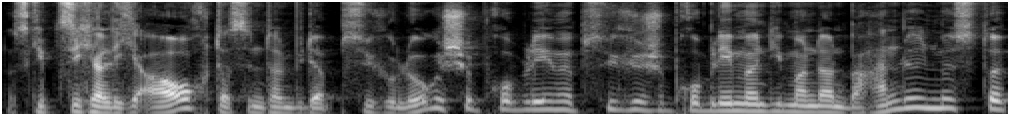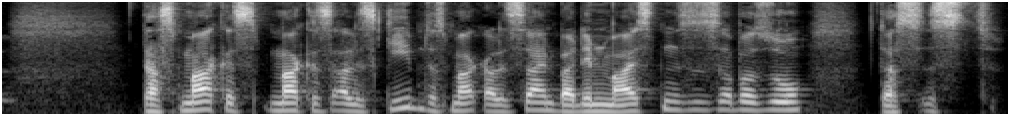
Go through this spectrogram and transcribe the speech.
Das gibt sicherlich auch. Das sind dann wieder psychologische Probleme, psychische Probleme, die man dann behandeln müsste. Das mag es, mag es alles geben, das mag alles sein. Bei den meisten ist es aber so, das ist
